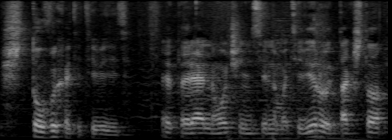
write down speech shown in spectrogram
что вы хотите видеть. Это реально очень сильно мотивирует. Так что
